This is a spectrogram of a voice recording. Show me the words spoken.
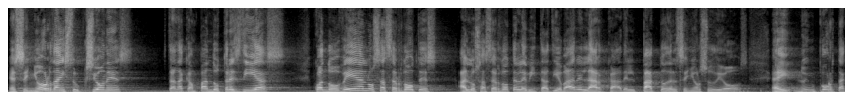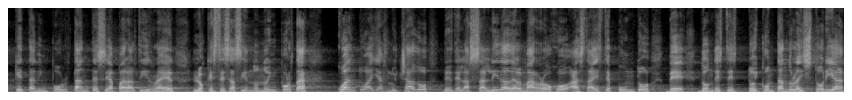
El Señor da instrucciones, están acampando tres días. Cuando vean los sacerdotes, a los sacerdotes levitas llevar el arca del pacto del Señor su Dios, Hey, no importa qué tan importante sea para ti Israel lo que estés haciendo, no importa cuánto hayas luchado desde la salida del Mar Rojo hasta este punto de donde te estoy contando la historia,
